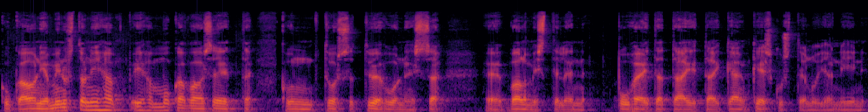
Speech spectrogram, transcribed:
kuka on. Ja minusta on ihan, ihan mukavaa se, että kun tuossa työhuoneessa valmistelen puheita tai, tai käyn keskusteluja, niin,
